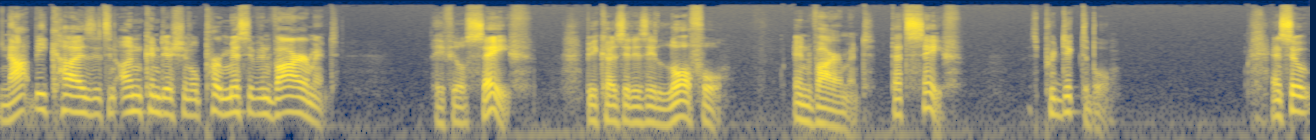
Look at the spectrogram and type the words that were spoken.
not because it's an unconditional, permissive environment. They feel safe because it is a lawful environment that's safe, it's predictable. And so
